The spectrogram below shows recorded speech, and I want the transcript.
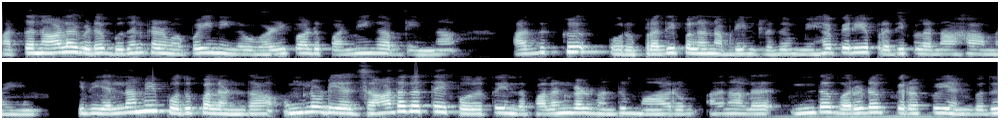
மற்ற நாளை விட புதன்கிழமை போய் நீங்க வழிபாடு பண்ணீங்க அப்படின்னா, அதுக்கு ஒரு பிரதிபலன் அப்படின்றது மிகப்பெரிய பிரதிபலனாக அமையும். இது எல்லாமே பொது பலன் தான். உங்களுடைய ஜாதகத்தை பொறுத்து இந்த பலன்கள் வந்து மாறும். அதனால இந்த வருட பிறப்பு என்பது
